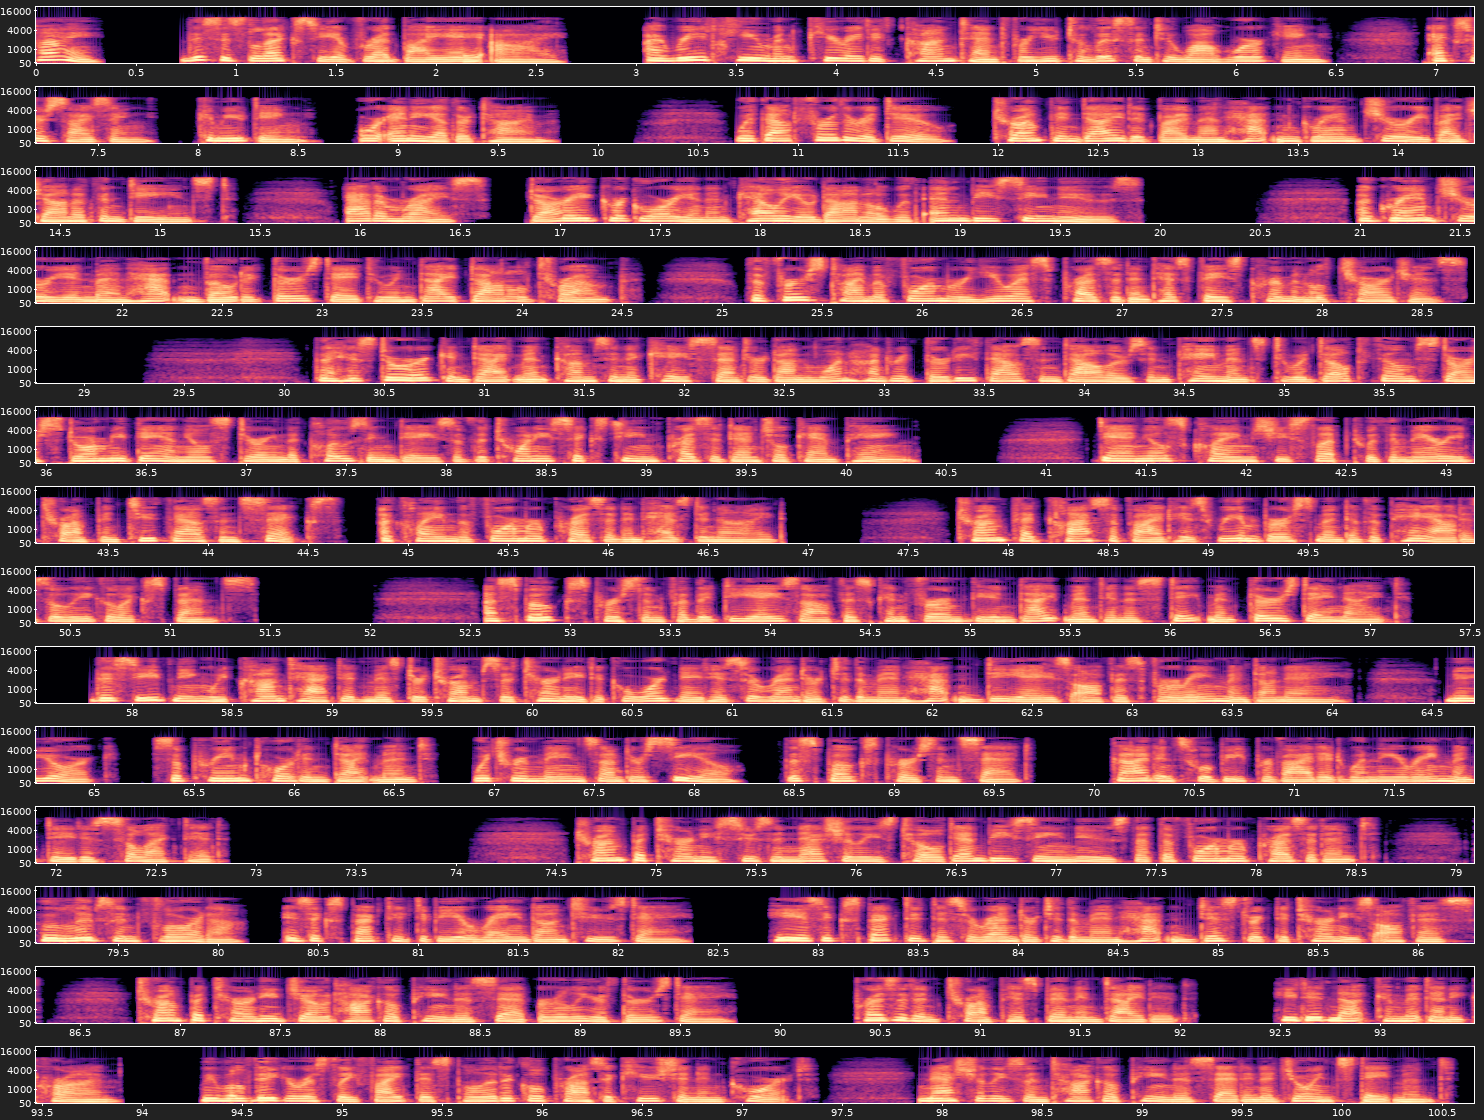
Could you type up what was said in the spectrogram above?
Hi. This is Lexie of Read by AI. I read human curated content for you to listen to while working, exercising, commuting, or any other time. Without further ado, Trump indicted by Manhattan grand jury by Jonathan Dienst, Adam Reiss, Dareh Gregorian, and Kelly O'Donnell with NBC News. A grand jury in Manhattan voted Thursday to indict Donald Trump, the first time a former U.S. president has faced criminal charges. The historic indictment comes in a case centered on $130,000 in payments to adult film star Stormy Daniels during the closing days of the 2016 presidential campaign. Daniels claims she slept with a married Trump in 2006, a claim the former president has denied. Trump had classified his reimbursement of the payout as a legal expense. A spokesperson for the DA's office confirmed the indictment in a statement Thursday night. This evening we contacted Mr. Trump's attorney to coordinate his surrender to the Manhattan DA's office for arraignment on a New York Supreme Court indictment, which remains under seal, the spokesperson said. Guidance will be provided when the arraignment date is selected. Trump attorney Susan Necheles told NBC News that the former president, who lives in Florida, is expected to be arraigned on Tuesday. He is expected to surrender to the Manhattan District Attorney's Office, Trump attorney Joe Tacopina said earlier Thursday. President Trump has been indicted. He did not commit any crime. We will vigorously fight this political prosecution in court, Necheles and Tacopina said in a joint statement.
